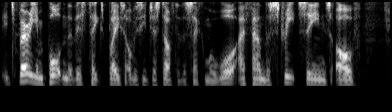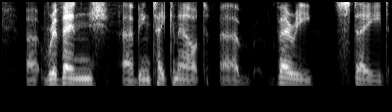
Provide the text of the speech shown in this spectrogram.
It's very important that this takes place, obviously, just after the Second World War. I found the street scenes of uh, revenge uh, being taken out uh, very staid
